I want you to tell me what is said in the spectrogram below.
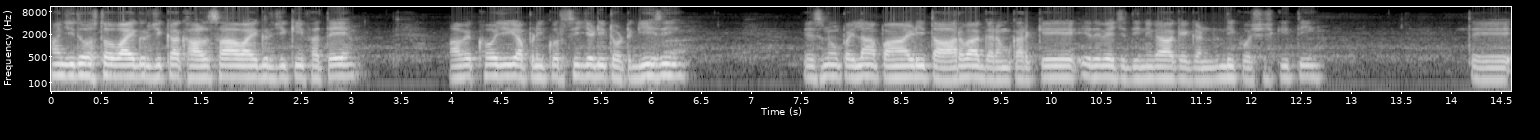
ਹਾਂਜੀ ਦੋਸਤੋ, ਵਾਹਿਗੁਰੂ ਜੀ ਕਾ ਖਾਲਸਾ, ਵਾਹਿਗੁਰੂ ਜੀ ਕੀ ਫਤਿਹ। ਆ ਵੇਖੋ ਜੀ, ਆਪਣੀ ਕੁਰਸੀ ਜਿਹੜੀ ਟੁੱਟ ਗਈ ਸੀ ਇਸ ਨੂੰ ਪਹਿਲਾਂ ਆਪਾਂ ਜਿਹੜੀ ਤਾਰ ਵਾ ਗਰਮ ਕਰਕੇ ਇਹਦੇ ਵਿੱਚ ਦੀ ਨਿਗਾਹ ਕੇ ਗੰਢਣ ਦੀ ਕੋਸ਼ਿਸ਼ ਕੀਤੀ। ਤੇ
